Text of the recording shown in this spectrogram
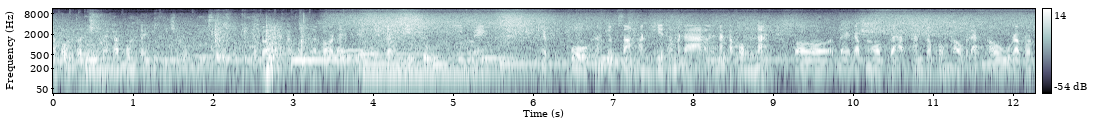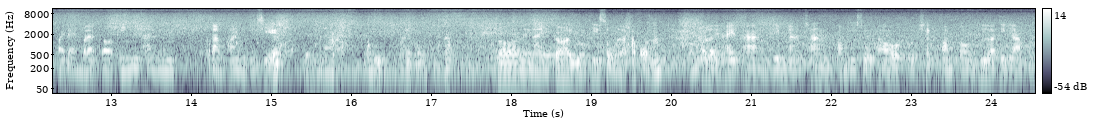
คครับผมตอนนี้นะครับผมได้อยู่ที่โชว์รูมอีซูที่เรียบร้อยนะครับผมแล้วก็ได้เจอเจ้าอีซูดีแม็กแคปโฟเครื่องยนต์3,000เคธรรมดาแล้วนะครับผมนะก็ได้รับมอบจากท่านเจ้าของเก่าไปแล้วเขารับรถไฟแดงไปแล้วก็ทิ้งคัน3,000 VCS เคธรรมดาอันนี้มาให้ผมนะครับ ก็ไหนๆก็อยู่ที่ศูนย์แล้วครับผม ผมก็เลยให้ทางทีมงานช่างของอีซูเขาตรวจเช็คความพร้อมเพื่อที่จะผม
